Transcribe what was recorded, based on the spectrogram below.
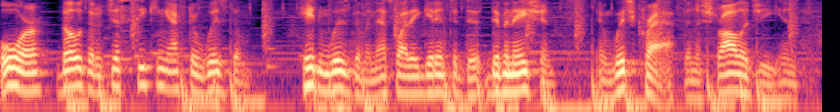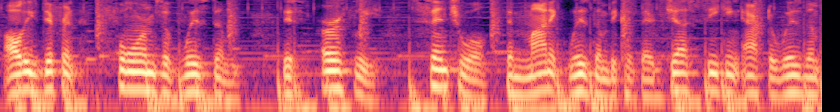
Or those that are just seeking after wisdom hidden wisdom, and that's why they get into divination and witchcraft and astrology and all these different forms of wisdom. This earthly, sensual, demonic wisdom because they're just seeking after wisdom.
